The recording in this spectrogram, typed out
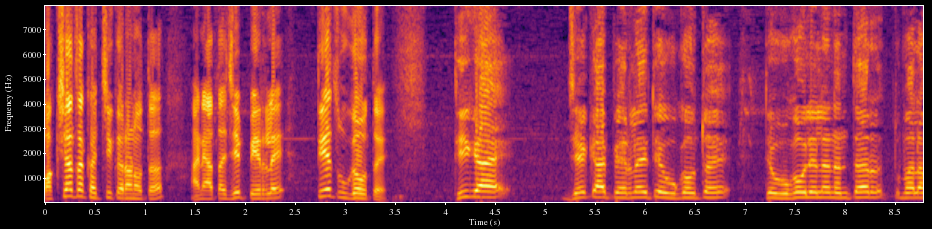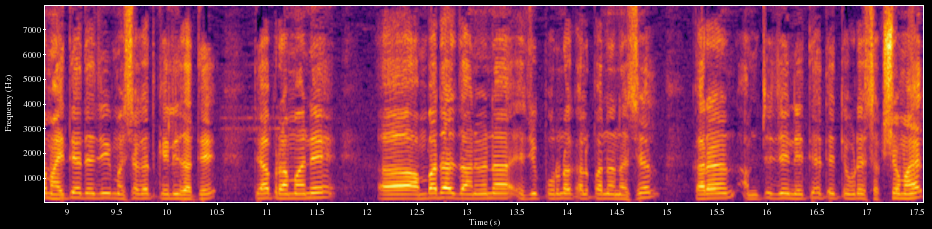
पक्षाचं खच्चीकरण होतं आणि आता जे पेरलंय तेच उगवतंय. ठीक आहे. जे काय पेरलं आहे ते उगवतं आहे ते उगवलेल्यानंतर तुम्हाला माहिती आहे त्याची मशागत केली जाते. त्याप्रमाणे अंबादास दानवेंना याची पूर्ण कल्पना नसेल. कारण आमचे जे नेते आहेत ते तेवढे सक्षम आहेत.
